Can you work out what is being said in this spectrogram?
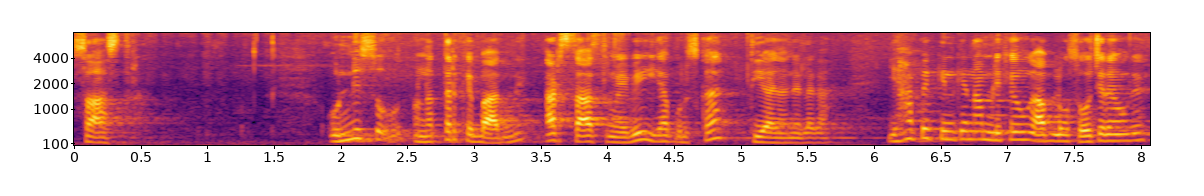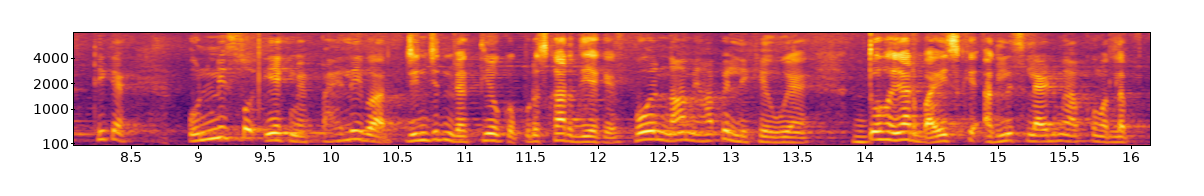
शास्त्र उन्नीस सौ उनहत्तर के बाद में अर्थशास्त्र में भी यह पुरस्कार दिया जाने लगा। यहाँ पे किन के नाम लिखे होंगे? आप लोग सोच रहे होंगे, ठीक है? 1901 में पहली बार जिन जिन व्यक्तियों को पुरस्कार दिए गए, वो नाम यहाँ पे लिखे हुए हैं। 2022 के अगली स्लाइड में आपको मतलब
